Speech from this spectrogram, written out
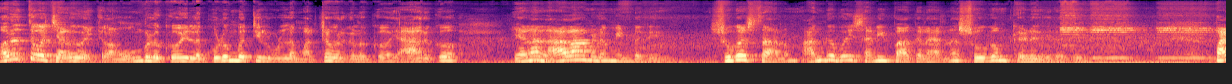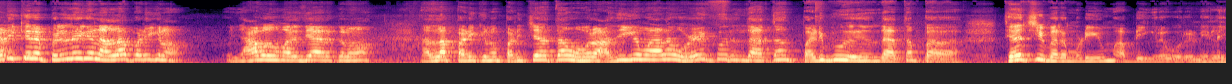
மருத்துவ செலவு வைக்கலாம். உங்களுக்கோ இல்லை குடும்பத்தில் உள்ள மற்றவர்களுக்கோ யாருக்கோ. ஏன்னா நாலாம் இடம் என்பது சுகஸ்தானம். அங்கே போய் சனி பார்க்குறாருன்னா சுகம் கெடுகிறது. படிக்கிற பிள்ளைங்க நல்லா படிக்கணும். ஞாபகம் மருதியாக இருக்கணும். நல்லா படிக்கணும். படித்தா தான் ஒரு அதிகமான உழைப்பு இருந்தால் தான் படிப்பு இருந்தால் தான் ப தேர்ச்சி பெற முடியும் அப்படிங்கிற ஒரு நிலை.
